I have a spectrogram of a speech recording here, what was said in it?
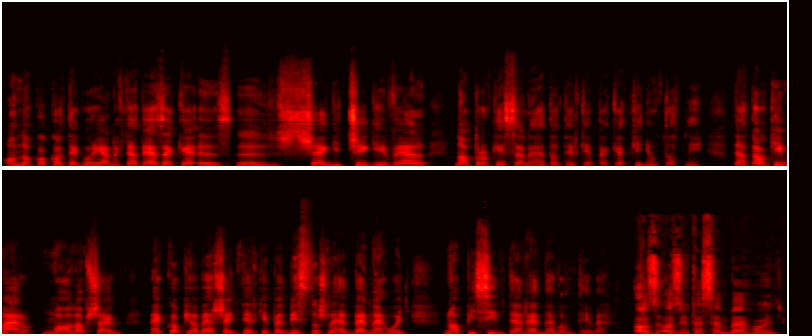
annak a kategóriának. Tehát ezek segítségével napra készen lehet a térképeket kinyomtatni. Tehát aki már manapság megkapja a versenytérképet, biztos lehet benne, hogy napi szinten rendben van téve. Az, az jut eszembe, hogy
